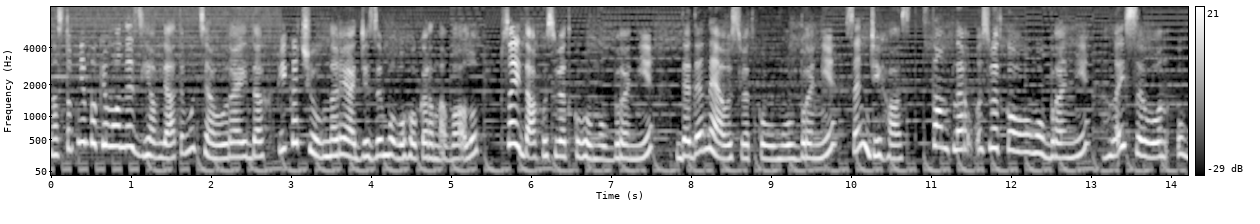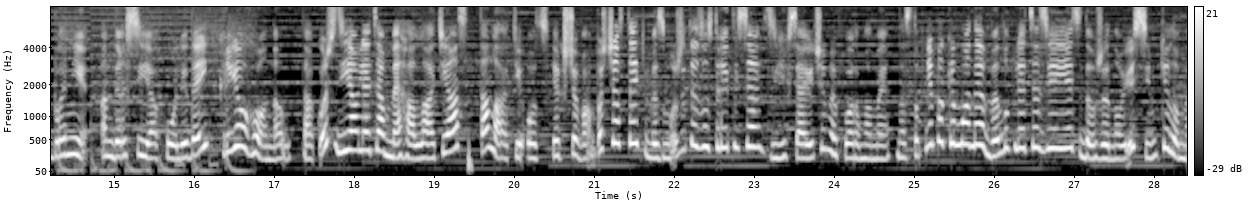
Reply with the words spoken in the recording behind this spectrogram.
Наступні покемони з'являтимуться у рейдах. Пікачу в наряді зимового карнавалу, Псайдак у святковому вбранні, Дедене у святковому вбранні, Сендігаст. Стамплер у святковому вбранні, Глейсеон у вбранні Андерсія Холідей, Кріогонал. Також з'являться Мегалатіас та Латіос. Якщо вам пощастить, ви зможете зустрітися з їх сяючими формами. Наступні покемони вилупляться з яєць довжиною 7 км.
